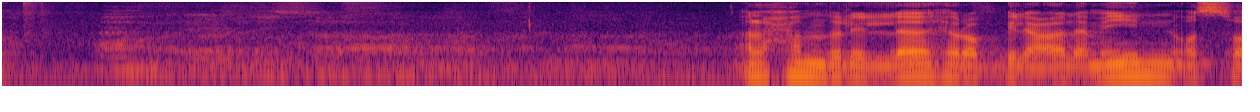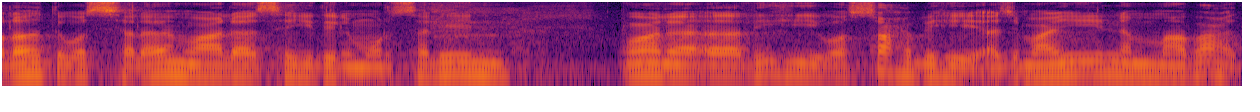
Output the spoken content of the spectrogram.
الله وبركاته الحمد لله رب العالمين والصلاة والسلام على سيد المرسلين وعلى آله وصحبه أجمعين أما بعد.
